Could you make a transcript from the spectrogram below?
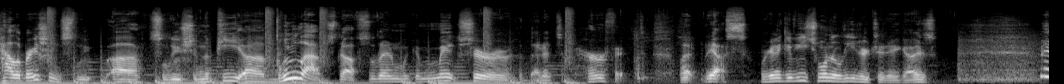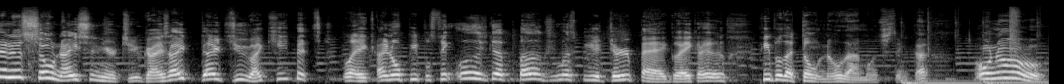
calibration solu uh, solution, the P uh, Bluelab stuff, so then we can make sure that it's perfect. But yes, we're gonna give each one a liter today, guys. Man, it's so nice in here too, guys. I, I do. I keep it, like, I know people think, oh, he's got bugs. He must be a dirt bag. Like, I, people that don't know that much think that. Oh, no.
